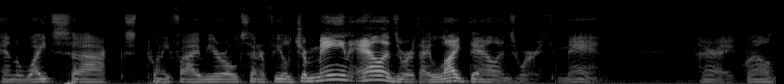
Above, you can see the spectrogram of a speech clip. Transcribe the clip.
and the White Sox 25 year old center field Jermaine Allensworth. I liked Allensworth. Man, all right, well.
